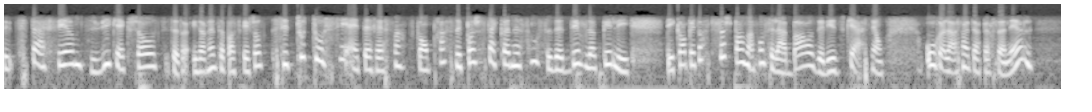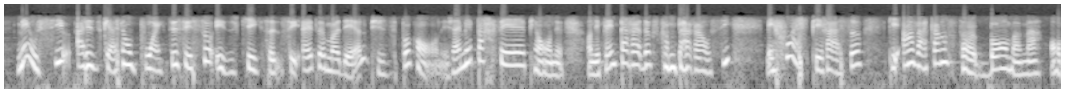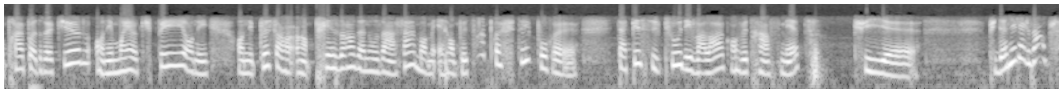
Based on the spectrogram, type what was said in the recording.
Tu t'affirmes, tu vis quelque chose, il est en train de se passer quelque chose. C'est tout aussi intéressant. Tu comprends? C'est pas juste la connaissance, c'est de développer les, les compétences. Puis ça, je pense, en fond, c'est la base de l'éducation aux relations interpersonnelles. Mais aussi à l'éducation, point. Tu sais, c'est ça, éduquer. C'est être le modèle. Puis je dis pas qu'on n'est jamais parfait, puis on, on est plein de paradoxes comme parents aussi, mais il faut aspirer à ça. Puis en vacances, c'est un bon moment. On prend pas de recul, on est moins occupé, on est on est plus en, présence de nos enfants. Bon, mais on peut en profiter pour euh, taper sur le clou des valeurs qu'on veut transmettre, puis euh, puis donner l'exemple?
